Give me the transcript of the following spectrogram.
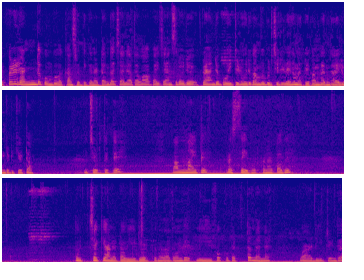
എപ്പോഴും രണ്ട് കൊമ്പ് വെക്കാൻ ശ്രദ്ധിക്കണം കേട്ടോ. എന്താ വെച്ചാൽ അഥവാ ബൈ ചാൻസിൽ ഒരു പ്ലാന്റ് പോയിട്ടുണ്ട് ഒരു കമ്പ് പിടിച്ചിട്ടില്ലെങ്കിൽ മറ്റേ കമ്പ് എന്തായാലും പിടിക്കും കേട്ടോ. വെച്ചെടുത്തിട്ട് നന്നായിട്ട് പ്രസ് ചെയ്ത് കൊടുക്കണം കേട്ടോ അത്. ഉച്ചയ്ക്കാണ് കേട്ടോ വീഡിയോ എടുക്കുന്നത്. അതുകൊണ്ട് ലീഫൊക്കെ പെട്ടെന്ന് തന്നെ വാടിയിട്ടുണ്ട്.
